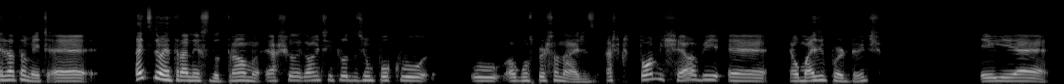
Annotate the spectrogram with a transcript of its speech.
exatamente. É, antes de eu entrar nisso do trauma, eu acho legal a gente introduzir um pouco o, alguns personagens. Acho que Tommy Shelby é, é o mais importante. Ele é.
